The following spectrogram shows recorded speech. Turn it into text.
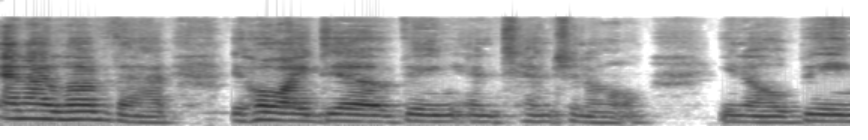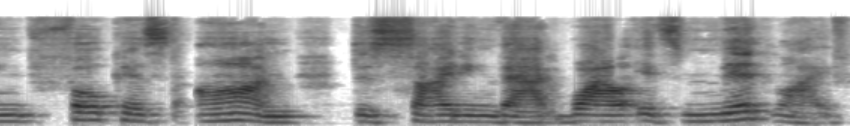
And I love that the whole idea of being intentional, you know, being focused on deciding that while it's midlife,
